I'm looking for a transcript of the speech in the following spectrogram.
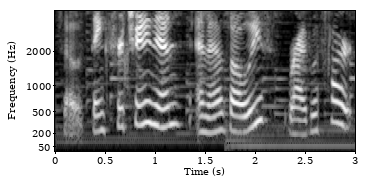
So, thanks for tuning in, and as always, ride with heart.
